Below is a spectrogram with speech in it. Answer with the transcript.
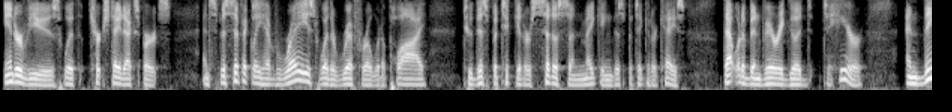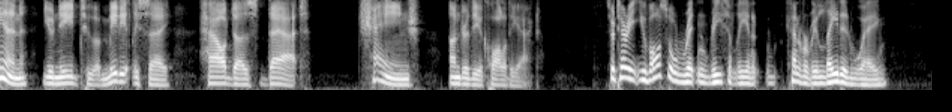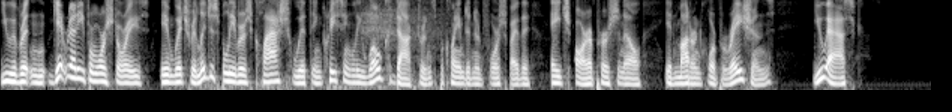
interviews with church state experts and specifically have raised whether RFRA would apply to this particular citizen making this particular case, that would have been very good to hear. And then you need to immediately say, how does that change under the Equality Act? So, Terry, you've also written recently in kind of a related way. You have written, Get ready for more stories in which religious believers clash with increasingly woke doctrines proclaimed and enforced by the HR personnel in modern corporations. You ask,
